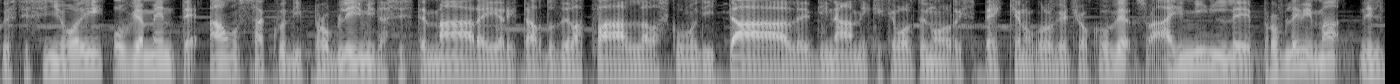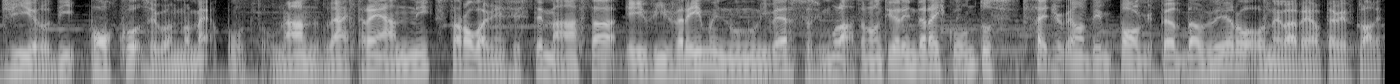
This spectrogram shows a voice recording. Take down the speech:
questi signori. Ovviamente ha un sacco di problemi da sistemare, il ritardo della palla, la scomodità, le dinamiche che a volte non rispecchiano quello che è il gioco vero. Hai mille problemi, ma nel giro di poco, secondo me, appunto, un anno, due anni, tre anni, sta roba viene sistemata e vivremo in un universo simulato. Non ti renderai conto se stai giocando a ping pong per davvero o nella realtà virtuale.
